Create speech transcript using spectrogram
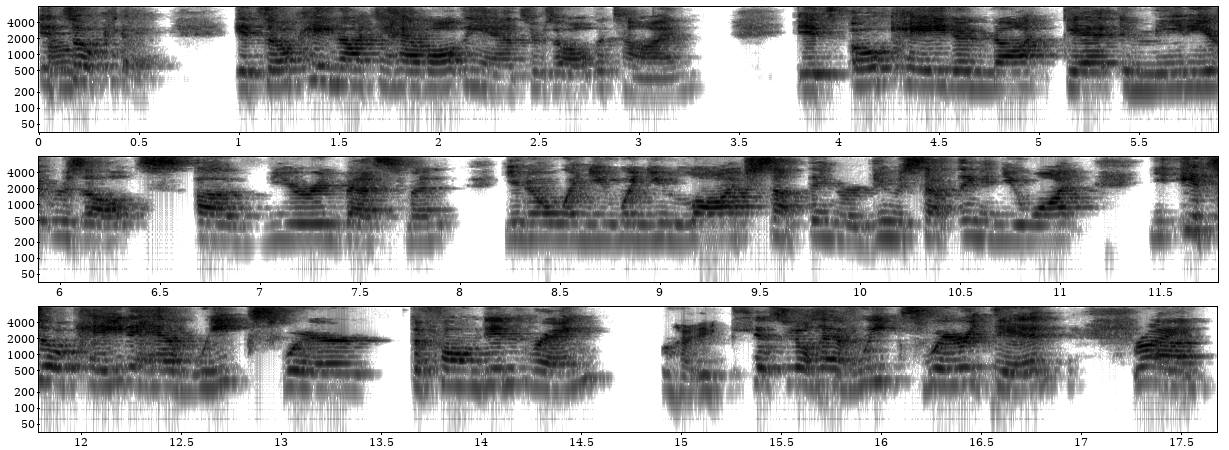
It's Oh. okay. It's okay not to have all the answers all the time. It's okay to not get immediate results of your investment. You know, when you when you launch something or do something and you want it's okay to have weeks where the phone didn't ring right because you'll have weeks where it did. right Um,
